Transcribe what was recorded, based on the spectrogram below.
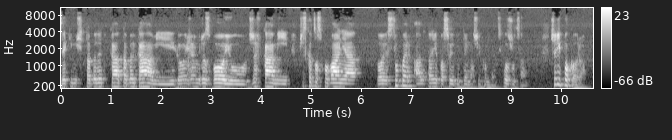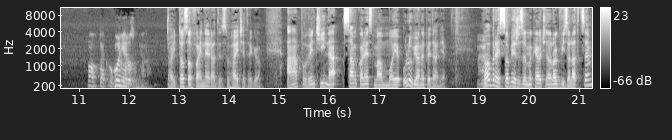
z jakimiś tabelka, tabelkami, gałęziami rozwoju, drzewkami, wszystko co spowalnia, to jest super, ale to nie pasuje do tej naszej konwencji. Odrzucamy. Czyli pokora. No tak ogólnie rozumiana. Oj, to są fajne rady, słuchajcie tego. A powiem Ci, na sam koniec mam moje ulubione pytanie. Mhm. Wyobraź sobie, że zamykają Cię na rok w izolatce,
